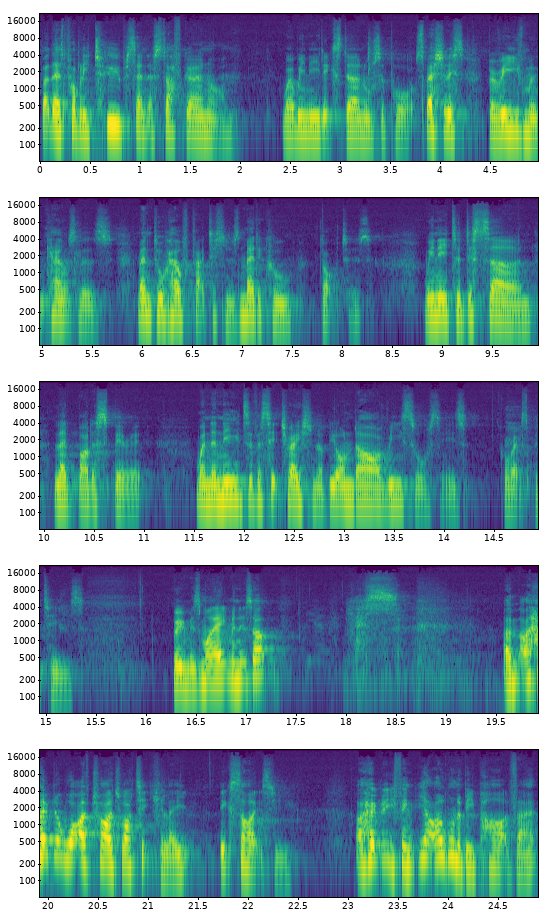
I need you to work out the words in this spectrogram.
but there's probably 2% of stuff going on where we need external support specialists, bereavement counsellors, mental health practitioners, medical doctors. We need to discern, led by the Spirit, when the needs of a situation are beyond our resources or expertise. Boom, is my eight minutes up? Yes. Um, I hope that what I've tried to articulate excites you. I hope that you think, yeah, I want to be part of that.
